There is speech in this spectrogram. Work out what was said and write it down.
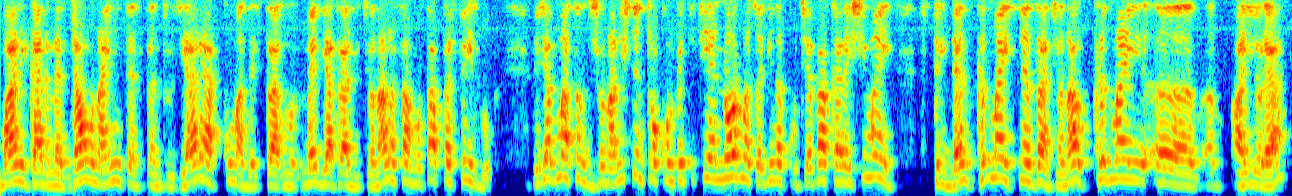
banii care mergeau înainte pentru ziare, acum, deci media tradițională, s-a mutat pe Facebook. Deci acum sunt jurnaliști într-o competiție enormă să vină cu ceva care e și mai strident, cât mai senzațional, cât mai uh, aiurea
